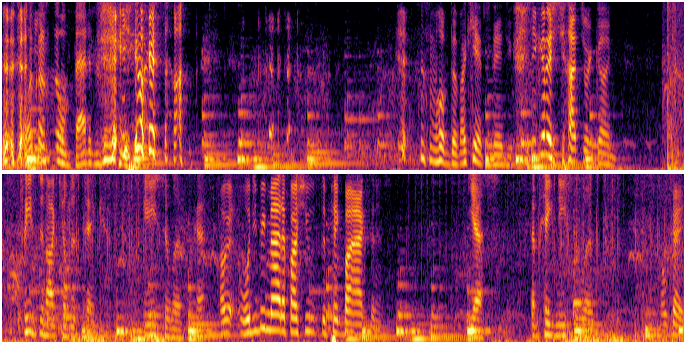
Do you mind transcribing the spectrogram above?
Look what's so bad at this game. You're so... Wub Dub, I can't stand you. You could have shot your gun. Please do not kill this pig. He needs to live, okay? Okay, would you be mad if I shoot the pig by accident? Yes. The pig needs to live. Okay.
